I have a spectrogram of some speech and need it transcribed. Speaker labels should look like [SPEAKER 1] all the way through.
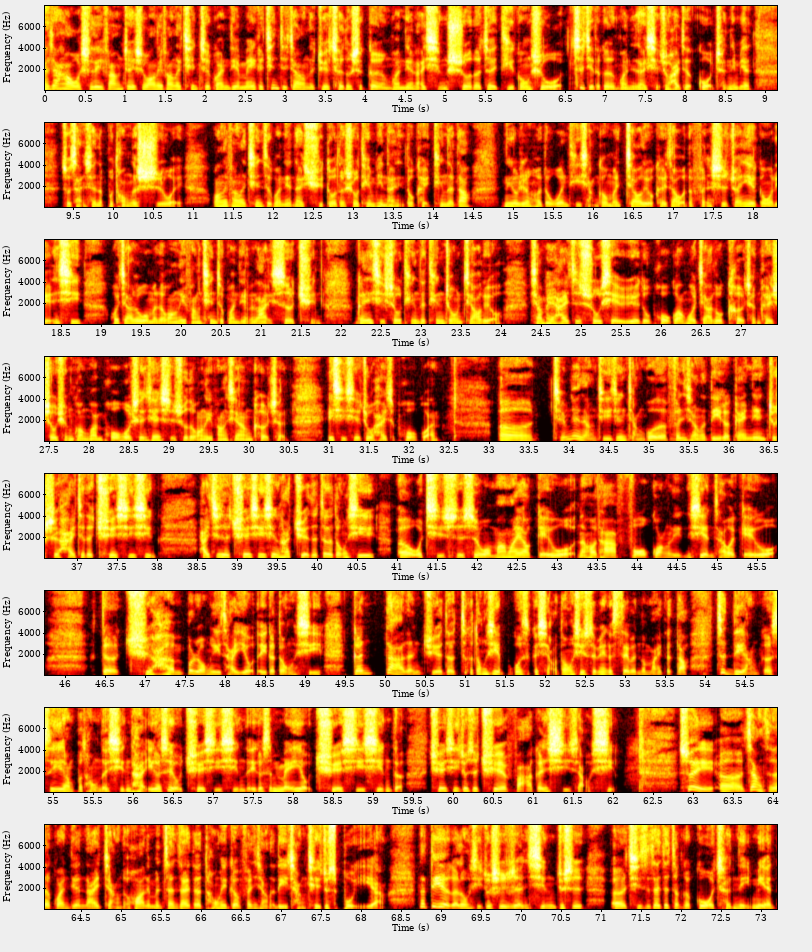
[SPEAKER 1] 大家好，我是丽芳，这里是王丽芳的亲子观点。每一个亲子教养的决策都是个人观点来形设的，这里提供是我自己的个人观点，在协助孩子的过程里面所产生的不同的思维。王丽芳的亲子观点在许多的收听平台你都可以听得到。你有任何的问题想跟我们交流，可以在我的粉丝专业跟我联系，或加入我们的王丽芳亲子观点 Live 社群，跟一起收听的听众交流。想陪孩子书写与阅读破关，或加入课程，可以搜寻“关关破”或“神仙实书”的王丽芳先上课程，一起协助孩子破关。呃，前面两集已经讲过了，分享的第一个概念就是孩子的缺席性。孩子的缺席性，他觉得这个东西，呃，我其实是我妈妈要给我，然后他佛光临现才会给我。的去很不容易才有的一个东西，跟大人觉得这个东西也不过是个小东西，随便一个 seven 都买得到。这两个是一样不同的心态，一个是有缺席性的，一个是没有缺席性的。缺席就是缺乏跟稀少性。所以，呃，这样子的观点来讲的话，你们站在的同一个分享的立场，其实就是不一样。那第二个东西就是人性，就是呃，其实在这整个过程里面，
